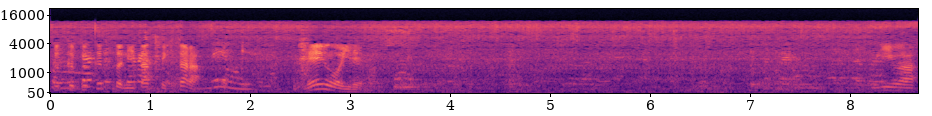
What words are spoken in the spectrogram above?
ぷくぷくっと煮立ってきたら麺を入れます。麺を入れます次は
